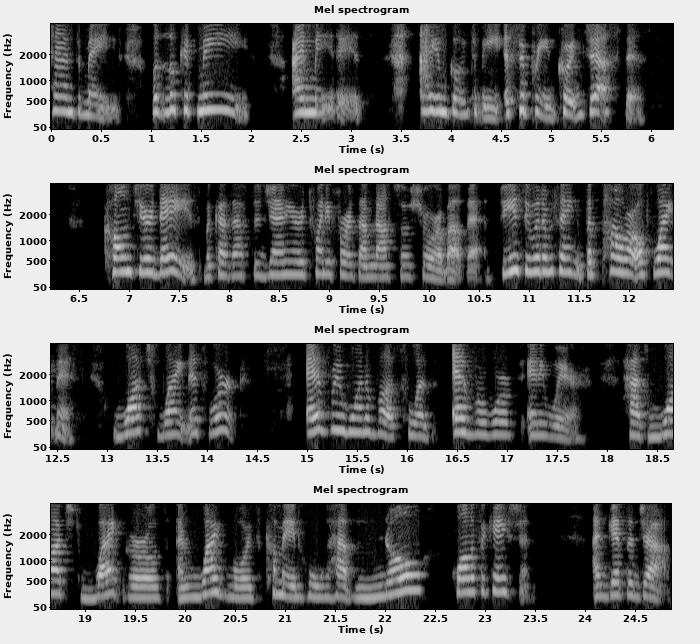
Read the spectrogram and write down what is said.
handmaid, but look at me. I made it. I am going to be a Supreme Court justice. Count your days because after January 21st, I'm not so sure about that. Do you see what I'm saying? The power of whiteness. Watch whiteness work. Every one of us who has ever worked anywhere has watched white girls and white boys come in who have no qualifications and get the job.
